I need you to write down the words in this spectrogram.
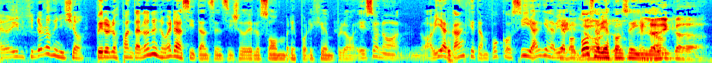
Claro, y si no los mini shorts. Pero los pantalones no era así tan sencillo de los hombres, por ejemplo. Eso no, no había canje tampoco. Sí, alguien había Sí, con vos yo- habías yo- conseguido. En la década,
